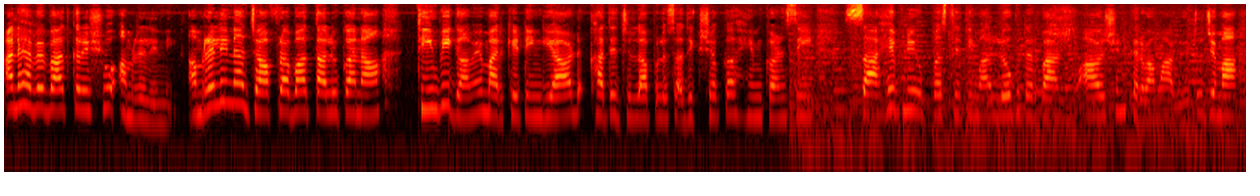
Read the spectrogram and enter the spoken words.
અને હવે વાત કરીશું અમરેલીની. અમરેલીના જાફરાબાદ તાલુકાના ટીંબી ગામે માર્કેટિંગ યાર્ડ ખાતે જિલ્લા પોલીસ અધિક્ષક હિમકણસિંહ સાહેબની ઉપસ્થિતિમાં લોક દરબારનું આયોજન કરવામાં આવ્યું હતું, જેમાં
